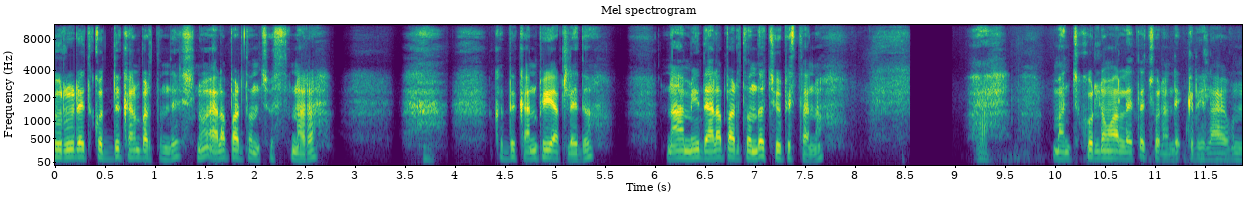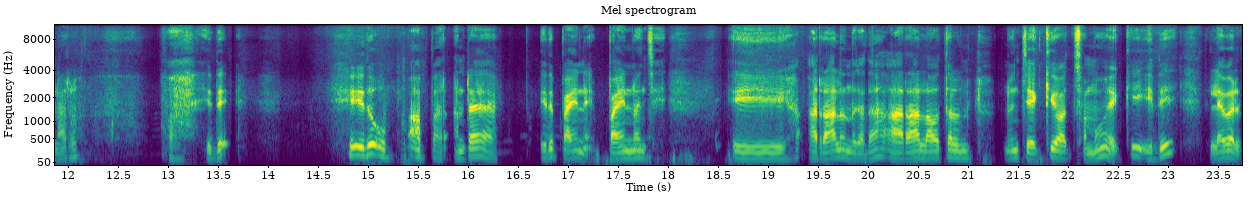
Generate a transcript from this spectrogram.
అయితే కొద్దిగా కనబడుతుంది. స్నో ఎలా పడుతుంది చూస్తున్నారా? కొద్దిగా కనిపించట్లేదు. నా మీద ఎలా పడుతుందో చూపిస్తాను. మంచు కుళ్ళం వాళ్ళు అయితే చూడండి ఇక్కడ ఇలా ఉన్నారు. ఇది ఇది ఉప్- అప్పర్ అంటే ఇది పైన పైన నుంచి ఈ ఆ రాళ్ళు ఉంది కదా ఆ రాళ్ళు అవతల నుంచి ఎక్కి వచ్చాము. ఎక్కి ఇది లెవెల్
